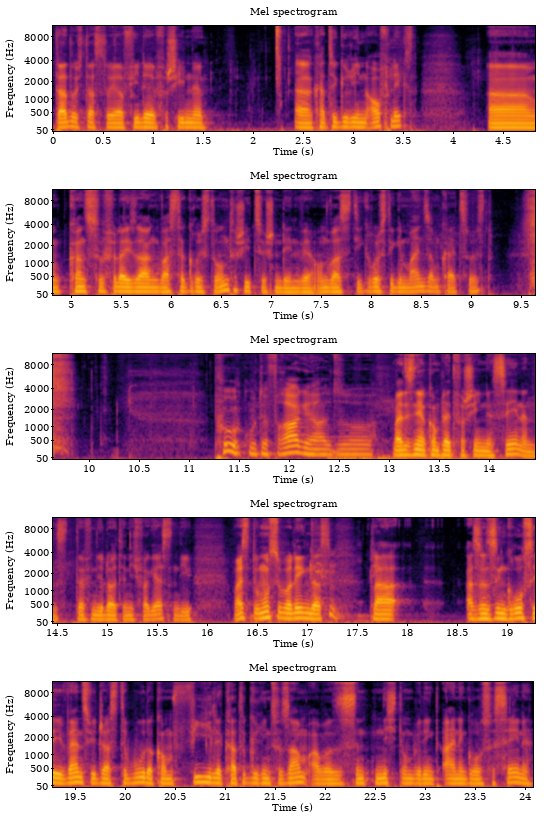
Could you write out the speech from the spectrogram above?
dadurch, dass du ja viele verschiedene äh, Kategorien auflegst, ähm, kannst du vielleicht sagen, was der größte Unterschied zwischen denen wäre und was die größte Gemeinsamkeit so ist. Puh, gute Frage. Also, Weil das sind ja komplett verschiedene Szenen, das dürfen die Leute nicht vergessen. Die, weißt du, du musst überlegen, dass, klar, also es sind große Events wie Just the Woo, da kommen viele Kategorien zusammen, aber es sind nicht unbedingt eine große Szene,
